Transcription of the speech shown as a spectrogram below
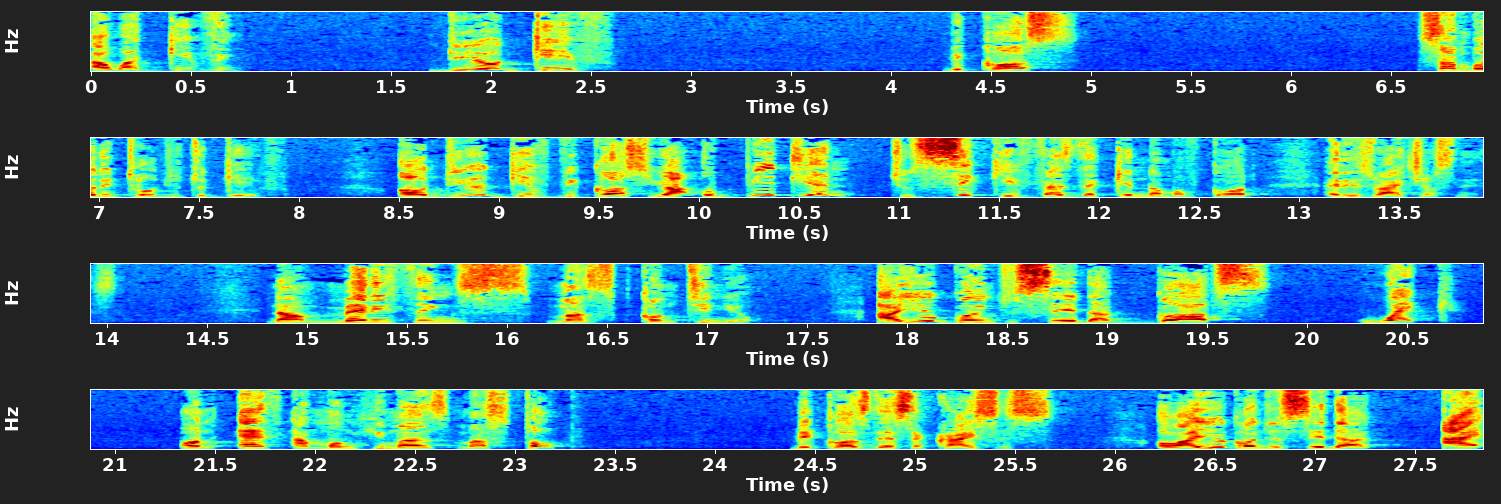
Our giving. Do you give because somebody told you to give? Or do you give because you are obedient to seek ye first the kingdom of God and his righteousness? Now, many things must continue. Are you going to say that God's work on earth among humans must stop because there's a crisis? Or are you going to say that I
